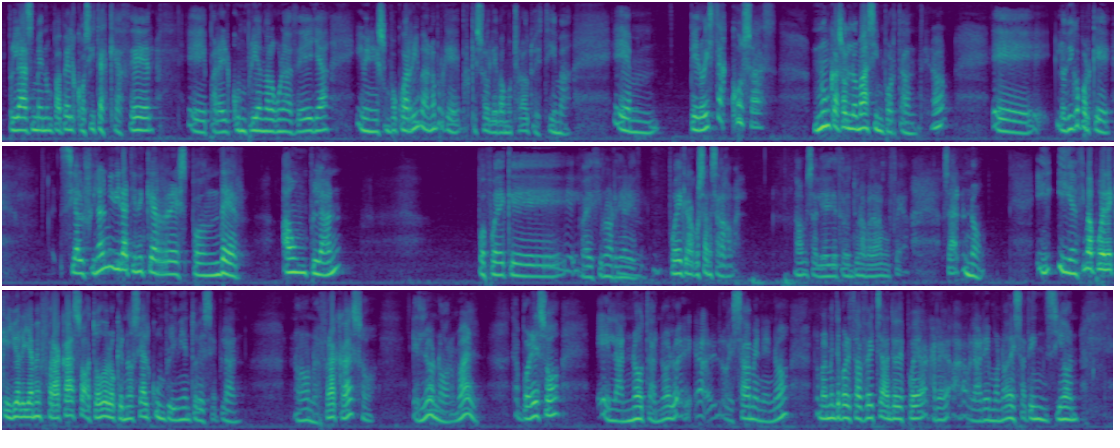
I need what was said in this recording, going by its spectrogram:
plasme en un papel cositas que hacer eh, para ir cumpliendo algunas de ellas y venirse un poco arriba, ¿no? Porque, porque eso eleva mucho la autoestima. Em, pero estas cosas nunca son lo más importante, ¿no? Eh, lo digo porque si al final mi vida tiene que responder a un plan, pues puede que, iba a decir una ordinaria, puede que la cosa me salga mal. No, me salía directamente una palabra muy fea. O sea, no. Y, y, encima puede que yo le llame fracaso a todo lo que no sea el cumplimiento de ese plan. No, no es fracaso, es lo normal. O sea, por eso en las notas, ¿no? Los, exámenes, ¿no? Normalmente por esta fecha, antes después hablaremos, ¿no? De esa tensión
